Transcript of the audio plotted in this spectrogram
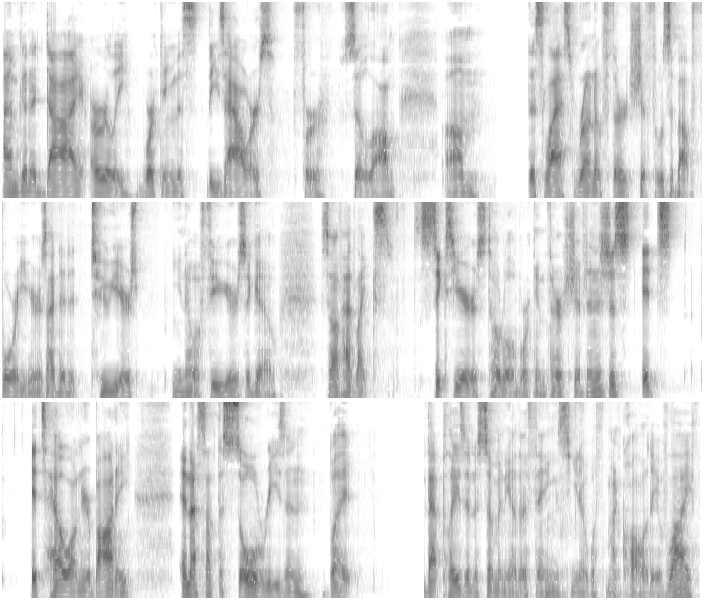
I'm gonna die early working this these hours for so long. Um, this last run of third shift was about four years. I did it two years, you know, a few years ago. So I've had like six years total of working third shift, and it's just it's it's hell on your body, and that's not the sole reason, but that plays into so many other things, you know, with my quality of life.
